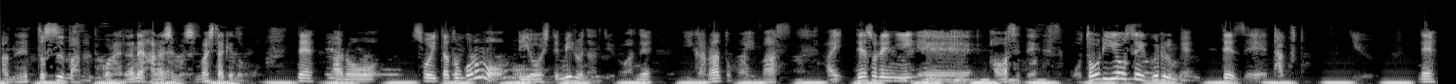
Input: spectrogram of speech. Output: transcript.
あの、ネットスーパーなんてこの間ね、話もしましたけども、ね、あの、そういったところも利用してみるなんていうのはね、いいかなと思います。はい。で、それに、えー、合わせて、お取り寄せグルメで贅沢と。ね。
